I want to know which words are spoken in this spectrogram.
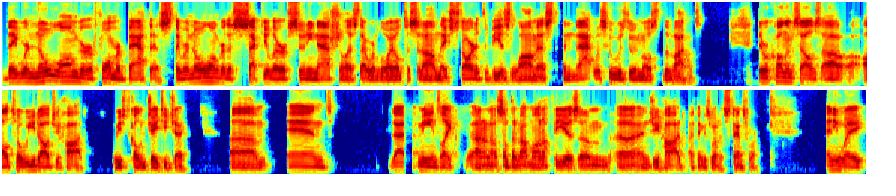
they were no longer former Baathists. They were no longer the secular Sunni nationalists that were loyal to Saddam. They started to be Islamist, and that was who was doing most of the violence. They were calling themselves uh, Al Tawhid al Jihad. We used to call them JTJ. Um, and that means like, I don't know, something about monotheism uh, and jihad, I think is what it stands for. Anyway,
